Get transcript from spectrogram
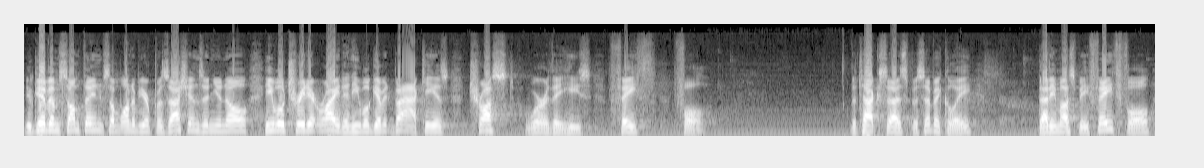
You give him something, some one of your possessions, and you know he will treat it right and he will give it back. He is trustworthy. He's faithful. The text says specifically that he must be faithful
